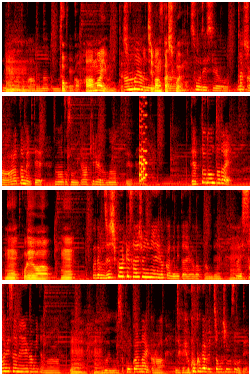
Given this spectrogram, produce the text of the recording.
みたいなとこあるなと思って、そっか。ハーマイオニー確ハンマイオニーですかに一番賢いもん。そうですよ。なんか改めてエマ・ワトソン見てあ綺麗だなって。デッド・ドント・ダイ。ねこれはねまあ、でも自粛明け最初にね映画館で見た映画だったんで、うん。なんか久々に映画見たなって思いました、公開前からなんか予告がめっちゃ面白そうで、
